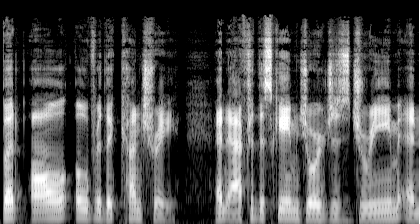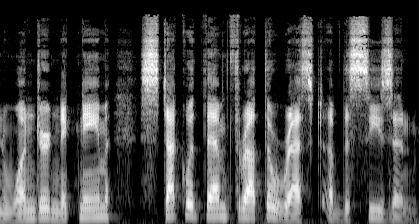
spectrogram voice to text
but all over the country and after this game, Georgia's Dream and Wonder nickname stuck with them throughout the rest of the season.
